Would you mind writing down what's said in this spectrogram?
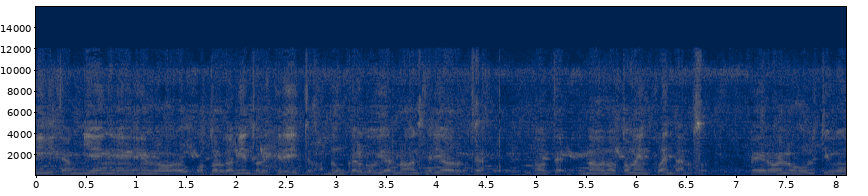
y también en, los otorgamientos de créditos. Nunca el gobierno anterior o sea, no, toma en cuenta nosotros. Pero en los últimos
